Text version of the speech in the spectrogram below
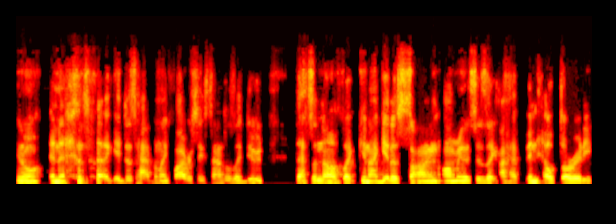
You know. And then like, it just happened like five or six times. I was like, dude, that's enough. Like, can I get a sign on me that says like I have been helped already?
